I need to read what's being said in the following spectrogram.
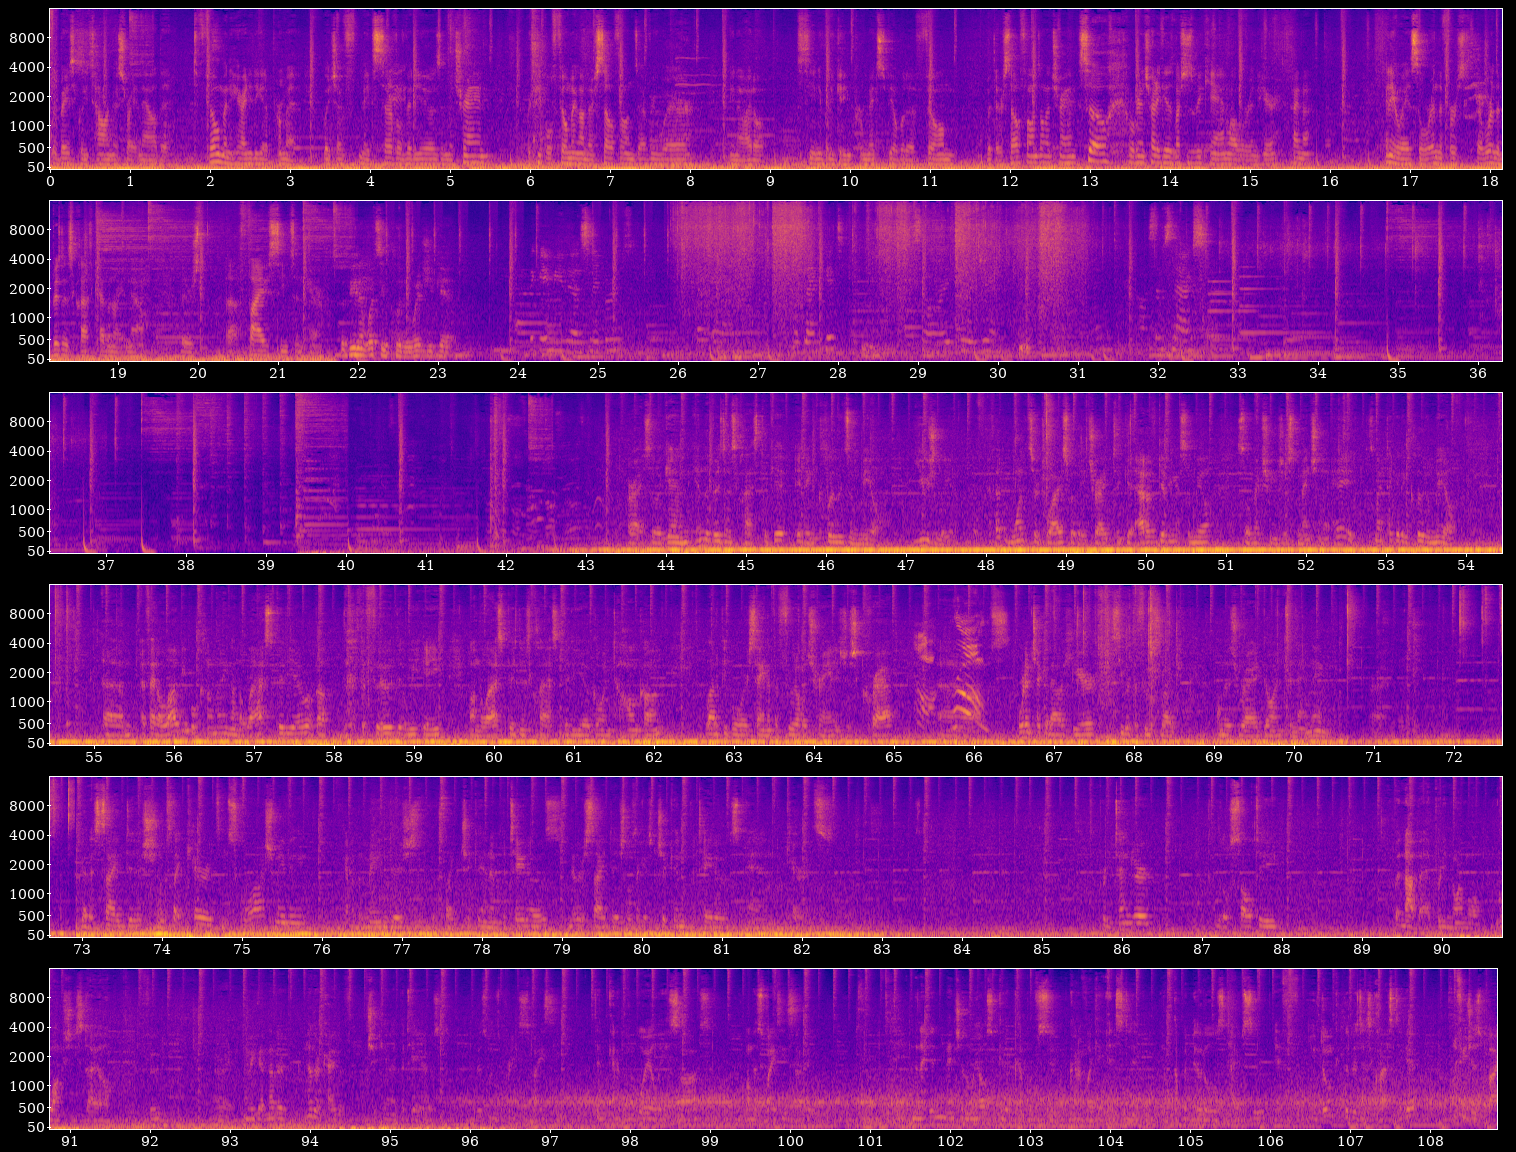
They're basically telling us right now that to film in here I need to get a permit, which I've made several videos in the train. There's people filming on their cell phones everywhere. You know, I don't see anybody getting permits to be able to film with their cell phones on the train. So we're gonna try to get as much as we can while we're in here. Kinda. Anyway, so we're in the first, uh, we're in the business class cabin right now. There's uh, five seats in here. So Vina, what's included? What did you get? They gave me the slippers and the blanket. So ready to the gym. And some snacks. Again, in the business class ticket, it includes a meal. Usually, I've had once or twice where they tried to get out of giving us a meal, so make sure you just mention it. Hey, does my ticket include a meal? Um, I've had a lot of people commenting on the last video about the, the food that we ate on the last business class video going to Hong Kong. A lot of people were saying that the food on the train is just crap. Uh, gross! We're gonna check it out here, see what the food's like on this ride going to Nanning. We got a side dish. Looks like carrots and squash, maybe. Kind of the main dish looks like chicken and potatoes. The other side dish looks like it's chicken, potatoes, and carrots. Pretty tender, a little salty. but not bad. Pretty normal Guangxi style food. All right, then we got another another kind of chicken and potatoes.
